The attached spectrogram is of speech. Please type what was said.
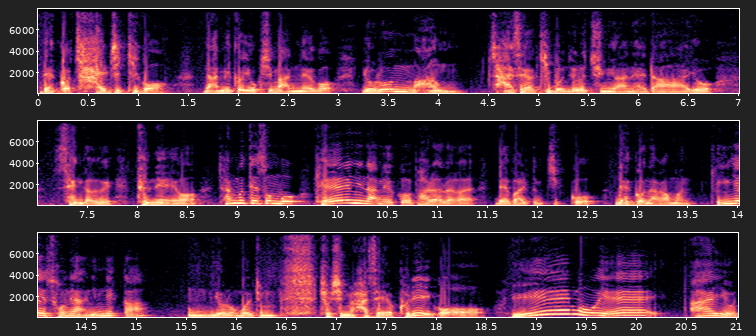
내 거 잘 지키고 남의 거 욕심 안 내고 요런 마음 자세가 기본적으로 중요한 해다. 요 생각이 드네요. 잘못해서 뭐 괜히 남의 거 바라다가 내 발등 찍고 내 거 나가면 굉장히 손해 아닙니까? 음, 요런 걸 좀 조심을 하세요. 그리고 외모에 아, 요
